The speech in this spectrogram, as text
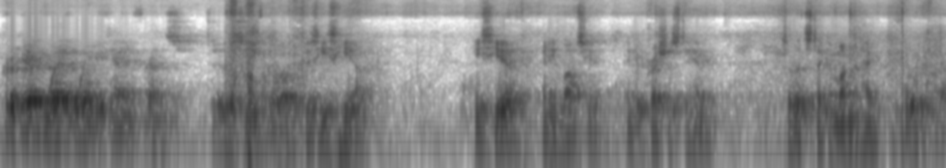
Prepare whatever way you can, friends, to receive God because He's here. He's here and He loves you and you're precious to Him. So let's take a moment, hey, before we pray.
